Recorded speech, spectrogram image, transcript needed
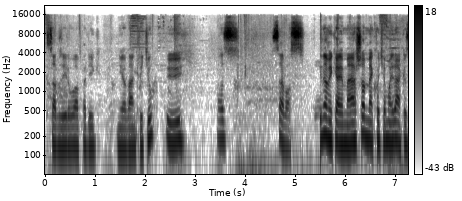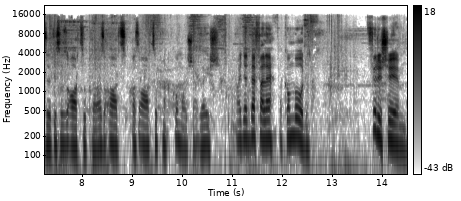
Sub-Zero-val pedig nyilván Krityu. Ő az Szevasz. Dinamikája másabb, meg hogyha majd ráközelítesz az arcukra, az, arc, az arcuknak a komolysága is. Hagyjad befele a kombód. Fürösöm.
